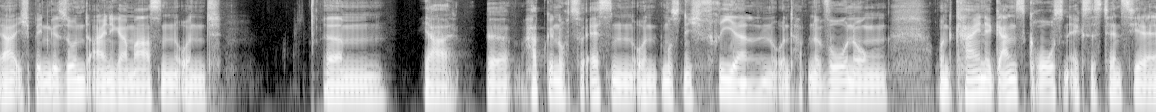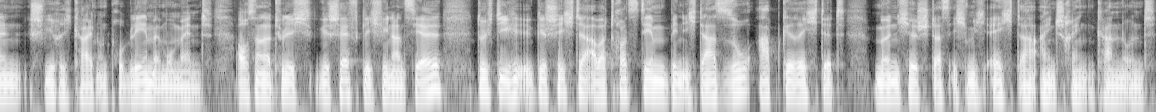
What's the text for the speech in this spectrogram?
ja, ich bin gesund einigermaßen und ähm, ja, äh, habe genug zu essen und muss nicht frieren und habe eine Wohnung und keine ganz großen existenziellen Schwierigkeiten und Probleme im Moment. Außer natürlich geschäftlich, finanziell durch die Geschichte, aber trotzdem bin ich da so abgerichtet, mönchisch, dass ich mich echt da einschränken kann und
